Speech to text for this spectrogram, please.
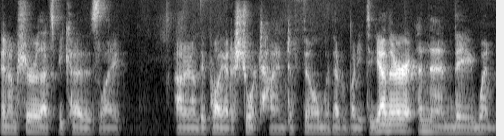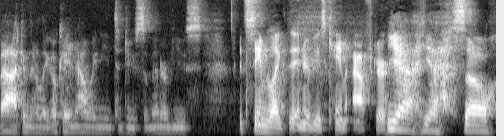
And I'm sure that's because like I don't know, they probably had a short time to film with everybody together. And then they went back and they're like, okay, now we need to do some interviews. It seemed like the interviews came after. Yeah, yeah. So,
